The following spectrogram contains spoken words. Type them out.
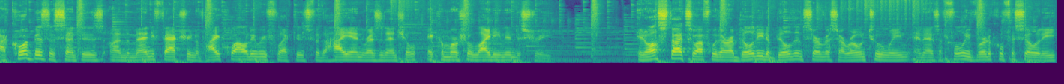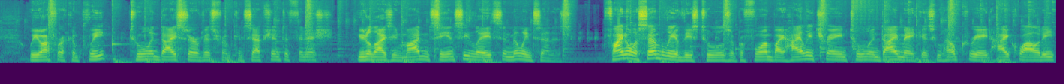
Our core business centers on the manufacturing of high quality reflectors for the high-end residential and commercial lighting industry. It all starts off with our ability to build and service our own tooling, and as a fully vertical facility, we offer a complete tool and die service from conception to finish, utilizing modern CNC lathes and milling centers. Final assembly of these tools are performed by highly trained tool and die makers who help create high quality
